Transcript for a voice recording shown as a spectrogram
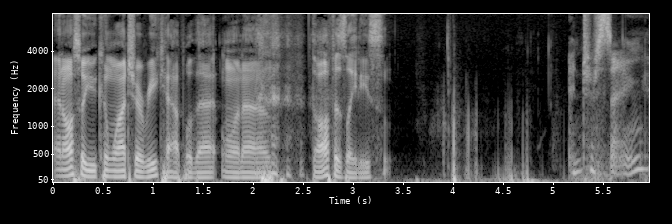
And also, you can watch a recap of that on uh, The Office Ladies. Interesting.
